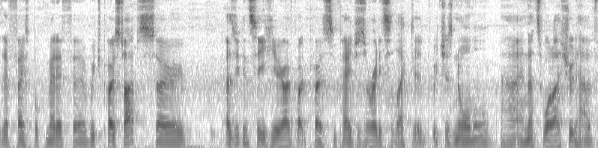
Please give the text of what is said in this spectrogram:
the Facebook meta for which post types. So as you can see here, I've got posts and pages already selected, which is normal, uh, and that's what I should have.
